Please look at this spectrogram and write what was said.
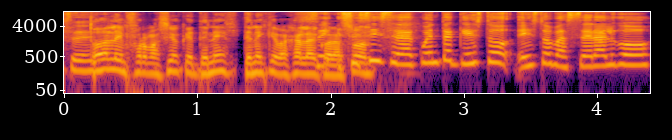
Sí. Toda la información que tenés, tenés que bajarla al Sí, corazón. sí, sí, se da cuenta que esto, esto va a ser algo,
